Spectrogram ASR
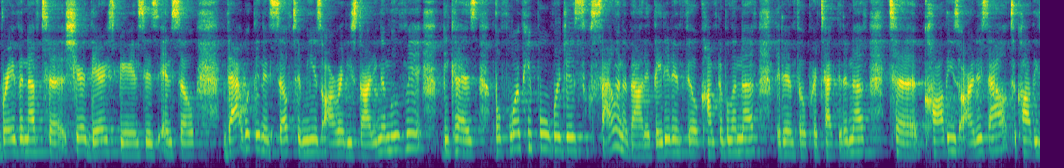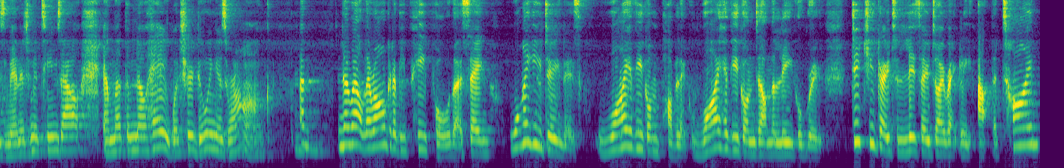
brave enough to share their experiences, and so that within itself, to me, is already starting a movement because before people were just silent about it. They didn't feel comfortable enough, they didn't feel protected enough to call these artists out, to call these management teams out, and let them know, hey, what you're doing is wrong. Um, Noelle, there are going to be people that are saying, why are you doing this? Why have you gone public? Why have you gone down the legal route? Did you go to Lizzo directly at the time?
